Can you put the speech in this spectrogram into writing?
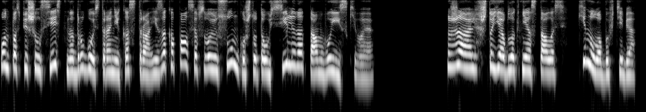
Он поспешил сесть на другой стороне костра и закопался в свою сумку, что-то усиленно там выискивая. «Жаль, что яблок не осталось. Кинула бы в тебя», –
